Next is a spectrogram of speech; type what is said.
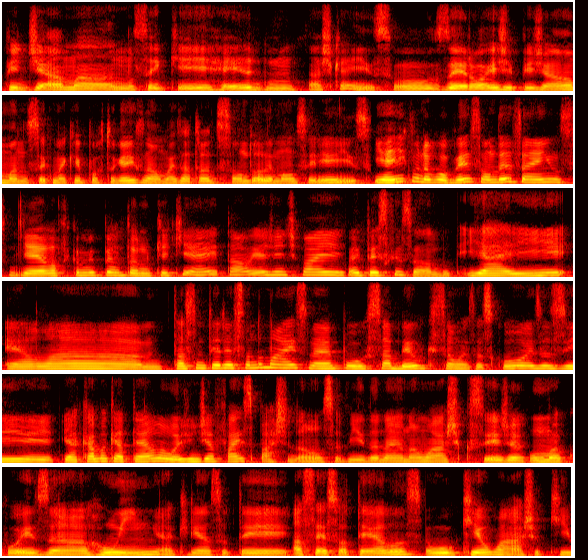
pijama, não sei o que, Helden, acho que é isso. Os heróis de pijama, não sei como é que é em português não, mas a tradução do alemão seria isso. E aí quando eu vou ver, são desenhos. E aí ela fica me perguntando o que que é e tal, e a gente vai, vai pesquisando. E aí ela tá se interessando mais, né, por saber o que são essas coisas e, e acaba que a tela hoje em dia faz parte da nossa vida, né? Eu não acho que seja uma coisa ruim a criança ter acesso a telas. O que eu acho que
